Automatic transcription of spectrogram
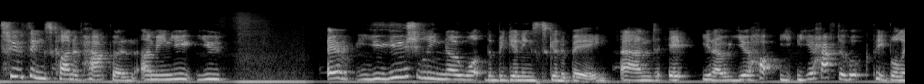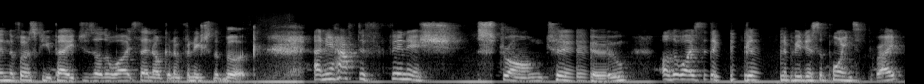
two things kind of happen. I mean, you you you usually know what the beginning's going to be, and it you know you you have to hook people in the first few pages, otherwise they're not going to finish the book, and you have to finish strong too, otherwise they're going to be disappointed, right?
